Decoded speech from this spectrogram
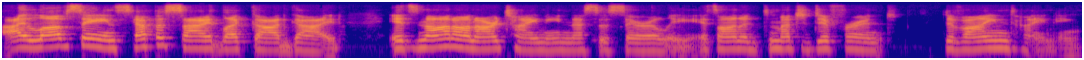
I love saying step aside, let God guide. It's not on our timing necessarily. It's on a much different divine timing.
